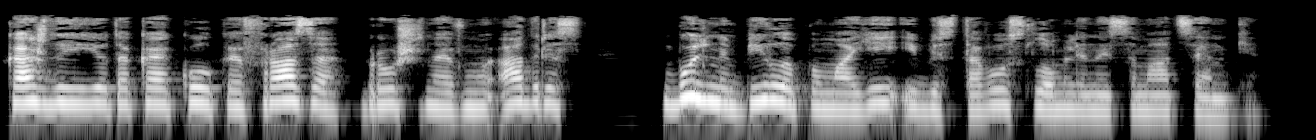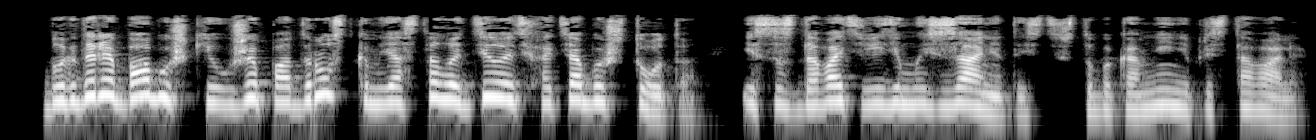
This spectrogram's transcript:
Каждая ее такая колкая фраза, брошенная в мой адрес, больно била по моей и без того сломленной самооценке. Благодаря бабушке уже подростком я стала делать хотя бы что-то и создавать видимость занятости, чтобы ко мне не приставали.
